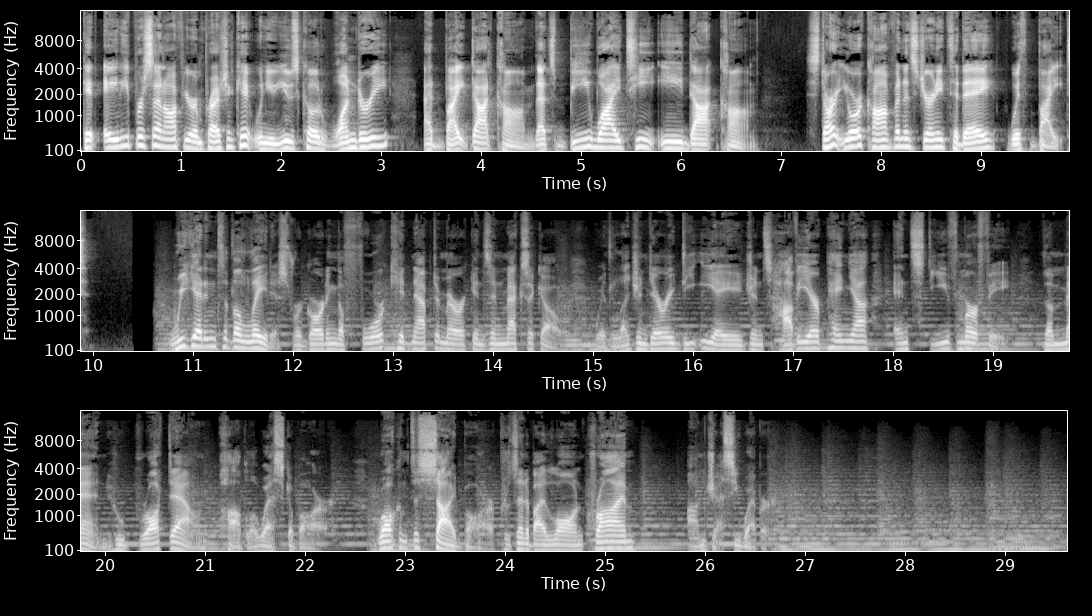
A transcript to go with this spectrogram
Get 80% off your impression kit when you use code WONDERY at Byte.com. That's B-Y-T-E dot com. Start your confidence journey today with Byte. We get into the latest regarding the four kidnapped Americans in Mexico with legendary DEA agents Javier Peña and Steve Murphy, the men who brought down Pablo Escobar. Welcome to Sidebar, presented by Law and Crime. I'm Jesse Weber.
